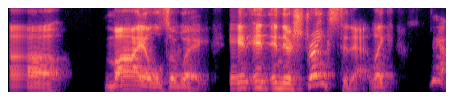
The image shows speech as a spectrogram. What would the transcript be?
uh, miles away. And, and, and there's strengths to that. Like, yeah,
